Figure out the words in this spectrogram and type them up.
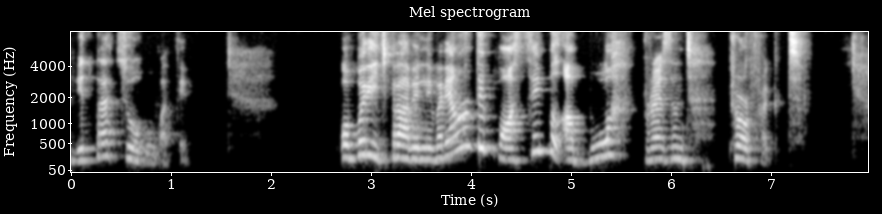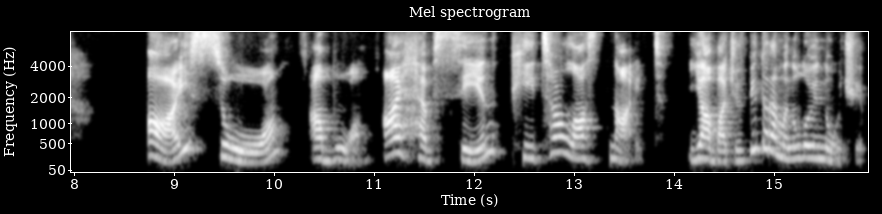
відпрацьовувати. Оберіть правильні варіанти past simple або present perfect. I saw або I have seen Peter last night. Я бачив Пітера минулої ночі.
